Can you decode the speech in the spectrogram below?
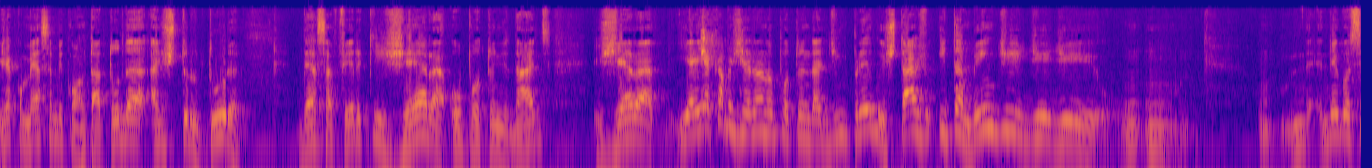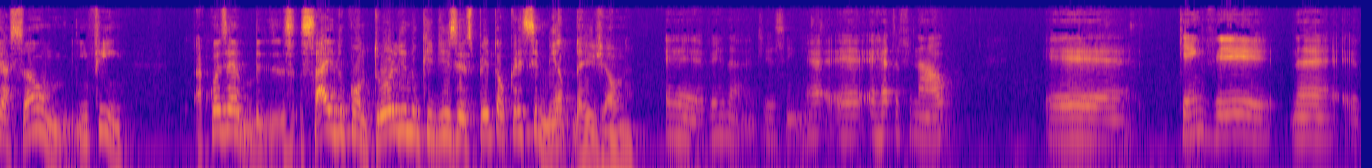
já começa a me contar toda a estrutura dessa feira que gera oportunidades, gera. E aí acaba gerando oportunidade de emprego, estágio e também de, de, de um, um, um, negociação, enfim. A coisa é, sai do controle no que diz respeito ao crescimento da região, né? É verdade, assim, é, é, é reta final. É, quem vê, né,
